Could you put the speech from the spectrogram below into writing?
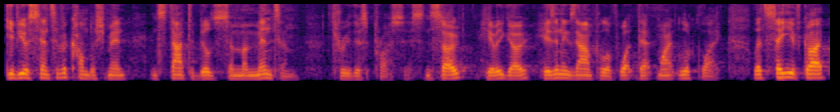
give you a sense of accomplishment, and start to build some momentum through this process. And so, here we go. Here's an example of what that might look like. Let's say you've got,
